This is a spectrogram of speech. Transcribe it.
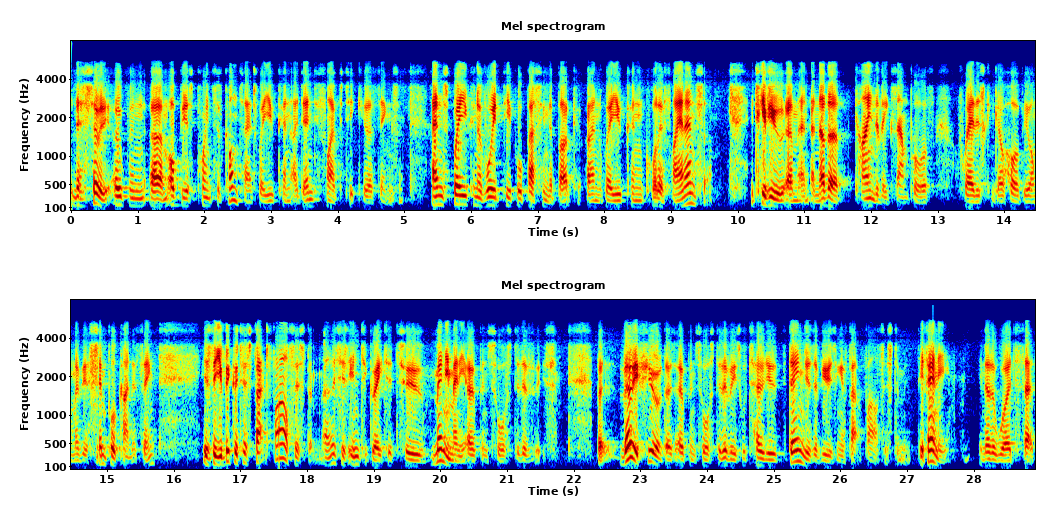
necessarily open, um, obvious points of contact where you can identify particular things and where you can avoid people passing the buck and where you can qualify an answer. To give you um, an, another kind of example of, of where this can go horribly wrong, maybe a simple kind of thing, is the ubiquitous FAT file system. And this is integrated to many, many open source deliveries. But very few of those open source deliveries will tell you the dangers of using a FAT file system, if any. In other words, that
